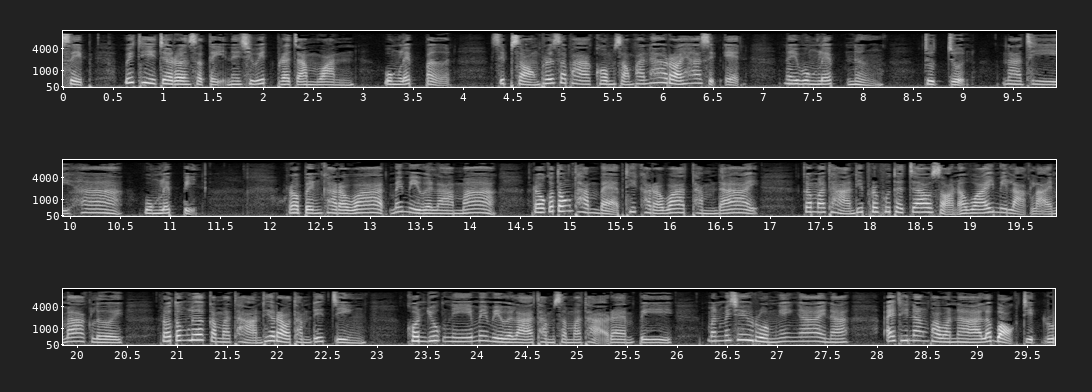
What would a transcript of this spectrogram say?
10. วิธีเจริญสติในชีวิตประจำวัน วงเล็บเปิด 12 พฤษภาคม 2551 ในวงเล็บหนึ่งจุดจุดนาทีห้าวงเล็บปิด เราเป็นคารวาสไม่มีเวลามาก เราก็ต้องทำแบบที่คารวาสทำได้ กรรมฐานที่พระพุทธเจ้าสอนเอาไว้มีหลากหลายมากเลย เราต้องเลือกกรรมฐานที่เราทำได้จริง คนยุคนี้ไม่มีเวลาทำสมถะแรมปี มันไม่ใช่รวมง่าย ๆ นะ อ้ที่นั่งภาวนาแล้วบอกจิตร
